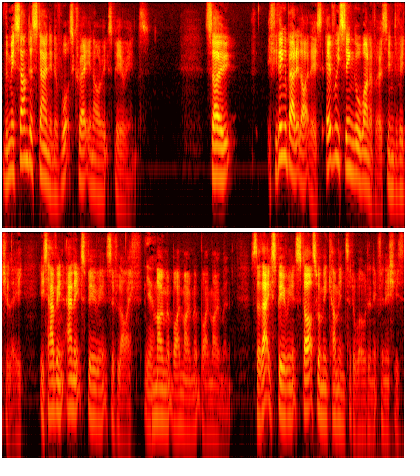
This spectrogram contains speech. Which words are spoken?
the misunderstanding of what's creating our experience. So, if you think about it like this, every single one of us individually is having an experience of life, Yeah. moment by moment by moment. So, that experience starts when we come into the world and it finishes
